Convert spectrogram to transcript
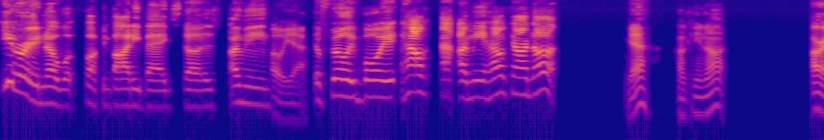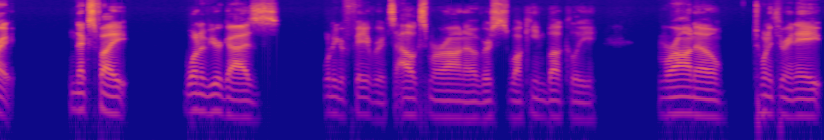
You already know what fucking body bags does. I mean, Oh yeah, the Philly boy. How? I I mean, how can I not? yeah. How can you not? All right, next fight. One of your guys, one of your favorites, Alex Morono versus Joaquin Buckley. Morono, twenty three and eight.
